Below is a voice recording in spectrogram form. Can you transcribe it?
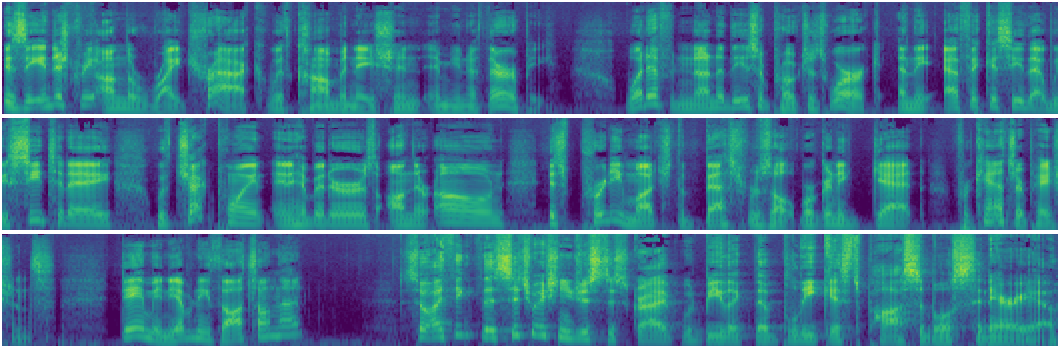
Is the industry on the right track with combination immunotherapy? What if none of these approaches work and the efficacy that we see today with checkpoint inhibitors on their own is pretty much the best result we're going to get for cancer patients? Damian, you have any thoughts on that? So I think the situation you just described would be like the bleakest possible scenario.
